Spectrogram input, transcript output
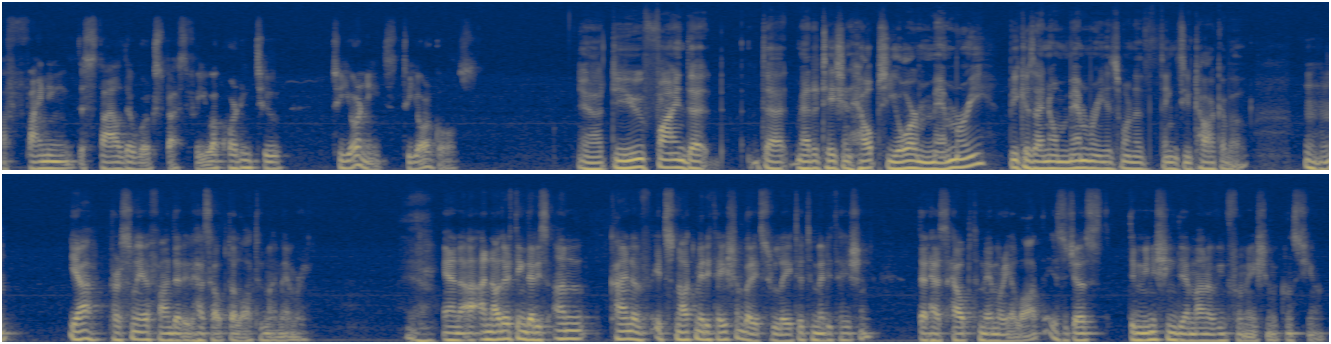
of finding the style that works best for you according to to your needs, to your goals. Yeah. Do you find that that meditation helps your memory? Because I know memory is one of the things you talk about. Mm-hmm. Yeah, personally, I find that it has helped a lot with my memory. Yeah. And uh, another thing that is un kind of it's not meditation, but it's related to meditation that has helped memory a lot is just diminishing the amount of information we consume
